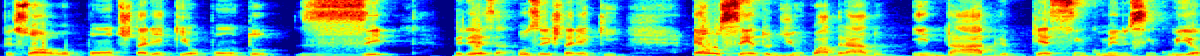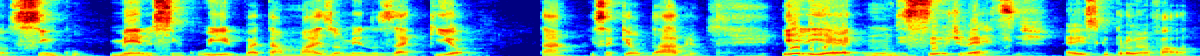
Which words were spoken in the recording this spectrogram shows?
pessoal, o ponto estaria aqui, o ponto z, beleza? O z estaria aqui é o centro de um quadrado e W, que é 5 menos 5i, ó, 5 menos 5i, vai estar mais ou menos aqui, ó, tá? Isso aqui é o W. Ele é um de seus vértices. É isso que o problema fala.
